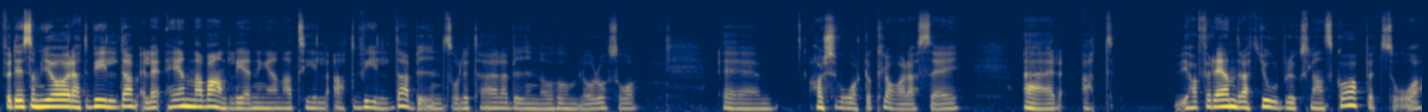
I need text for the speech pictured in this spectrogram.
För det som gör att vilda, eller en av anledningarna till att vilda bin, solitära bin och humlor och så, eh, har svårt att klara sig är att vi har förändrat jordbrukslandskapet så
